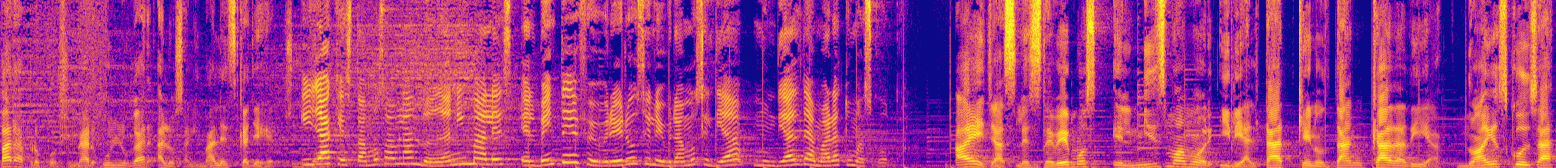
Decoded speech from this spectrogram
para proporcionar un lugar a los animales callejeros. Y ya que estamos hablando de animales, el 20 de febrero celebramos el Día Mundial de Amar a tu mascota. A ellas les debemos el mismo amor y lealtad que nos dan cada día. No hay excusa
